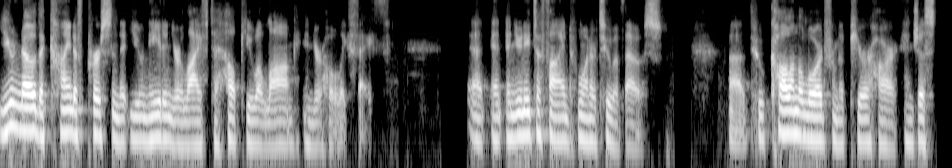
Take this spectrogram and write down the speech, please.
you know the kind of person that you need in your life to help you along in your holy faith. And, and, and you need to find one or two of those uh, who call on the Lord from a pure heart and just,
